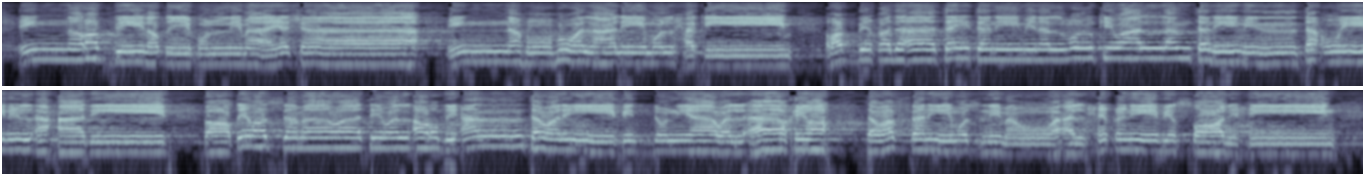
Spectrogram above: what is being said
إن ربي لطيف لما يشاء. إنه هو العليم الحكيم. رب قد آتيتني من الملك وعلمتني من تأويل الأحاديث. فاطر السماوات والأرض أنت ولي في الدنيا والآخرة. توفني مسلما وألحقني بالصالحين.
